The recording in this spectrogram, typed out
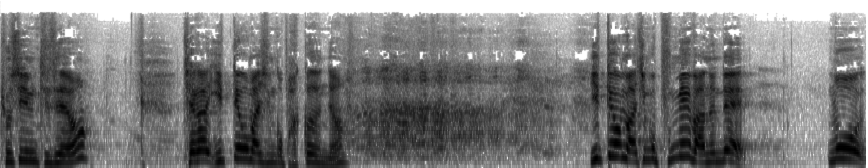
교수님 드세요. 제가 입대고 마신 거 봤거든요. 입대고 마신 거 분명히 봤는데, 뭐,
